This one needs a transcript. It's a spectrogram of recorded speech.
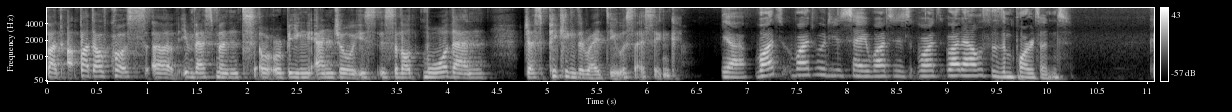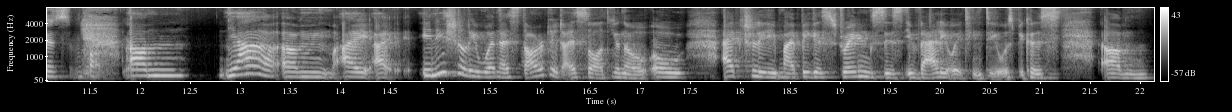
But, but of course, uh, investment or, or, being angel is, is a lot more than just picking the right deals, I think. Yeah. What, what would you say? What, is, what, what else is important? Because um, yeah, um, I, I, initially when I started, I thought, you know, oh, actually, my biggest strength is evaluating deals because, um,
